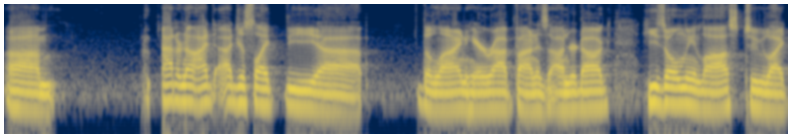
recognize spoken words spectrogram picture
Um, I don't know. I, I just like the uh, the line here. Rob Font is an underdog. He's only lost to like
